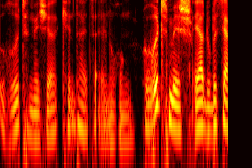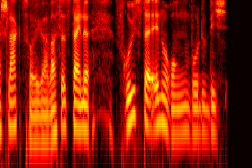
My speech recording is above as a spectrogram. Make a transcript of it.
rhythmische Kindheitserinnerung? Rhythmisch. Ja, du bist ja Schlagzeuger. Was ist deine früheste Erinnerung, wo du dich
